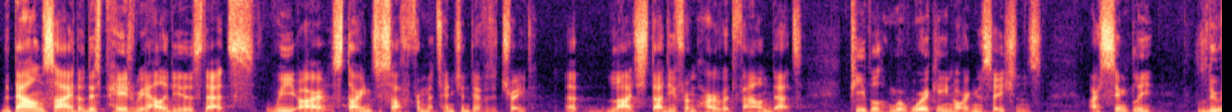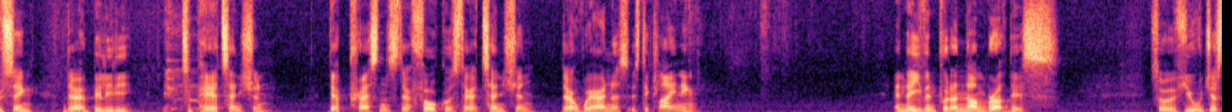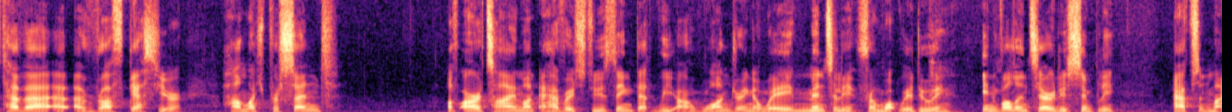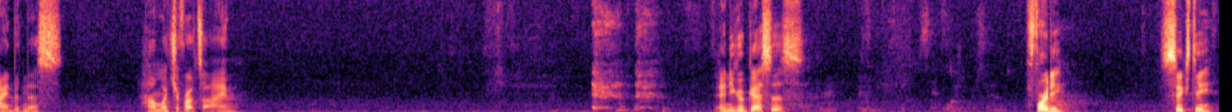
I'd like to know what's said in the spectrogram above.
The downside of this paid reality is that we are starting to suffer from attention deficit trait. A large study from Harvard found that people who are working in organizations are simply losing their ability to pay attention. Their presence, their focus, their attention, their awareness is declining. And they even put a number of this. So if you just have a, a, a rough guess here, how much percent of our time on average do you think that we are wandering away mentally from what we're doing? Involuntarily, simply absent mindedness. How much of our time? Any good guesses? 40? 60?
